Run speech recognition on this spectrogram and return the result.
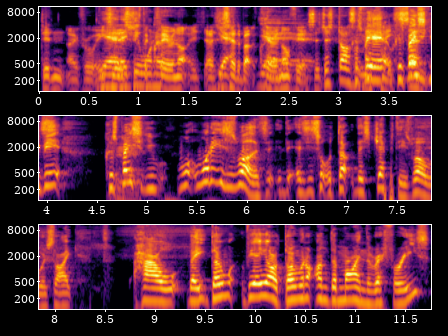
didn't overrule. it. Mm. Yeah, it's just didn't a clear, wanna- and, as you Yeah, said about clear yeah, and obvious. yeah. It just doesn't Cause, make yeah, any because sense. basically, because basically, what, what it is as well is, is it sort of this jeopardy as well was like how they don't VAR don't want to undermine the referees.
